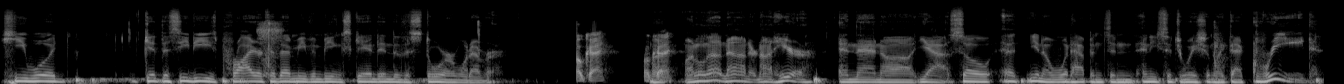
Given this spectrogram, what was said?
he would get the CDs prior to them even being scanned into the store or whatever. okay, okay. I don't know. No, they're not here. And then, uh, yeah. So, uh, you know, what happens in any situation like that? Greed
